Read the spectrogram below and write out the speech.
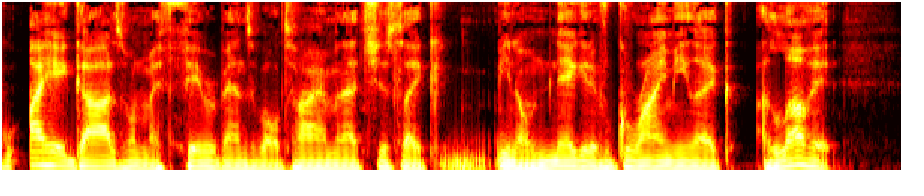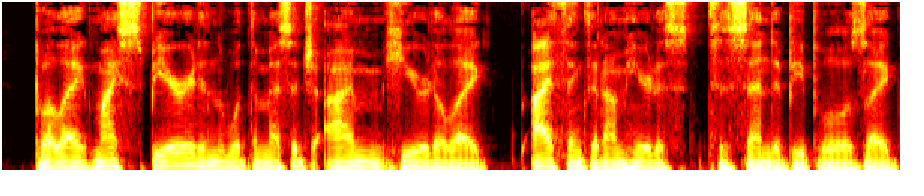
like I Hate God is one of my favorite bands of all time, and that's just like you know negative, grimy. Like I love it, but like my spirit and what the message I'm here to like, I think that I'm here to to send to people is like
